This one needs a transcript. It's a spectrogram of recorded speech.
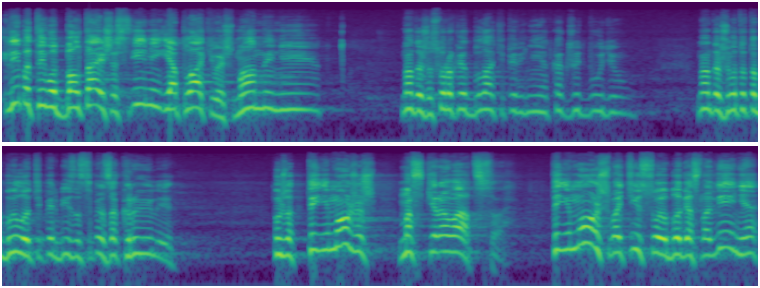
Либо ты вот болтаешься с ними и оплакиваешь. Мамы нет. Надо же, 40 лет была, теперь нет. Как жить будем? Надо же, вот это было, теперь бизнес теперь закрыли. Потому что ты не можешь маскироваться. Ты не можешь войти в свое благословение,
